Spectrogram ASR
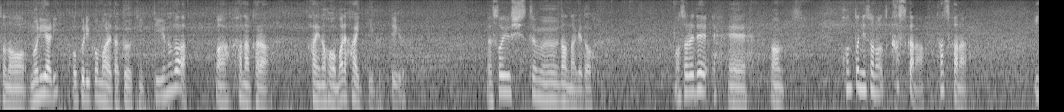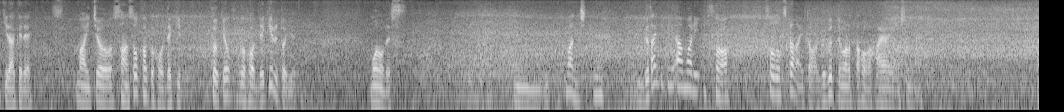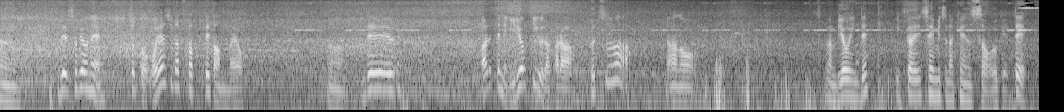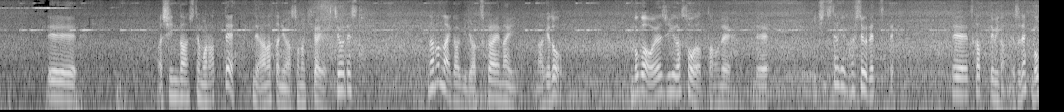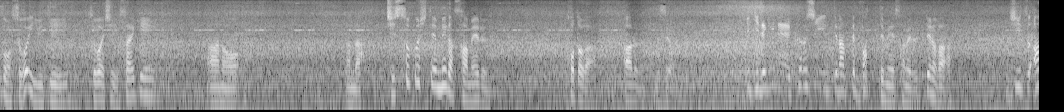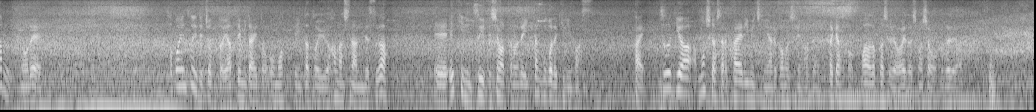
その無理やり送り込まれた空気っていうのが、まあ、鼻から肺の方まで入っていくっていう。そういうシステムなんだけど、まあ、それで、えーまあ、本当にそのかすかな？かすかな？息だけで、まあ、一応酸素を確保できる空気を確保できるというものです。うんまあ具体的にあんまりその想像つかない人はググってもらった方が早いかもしれない。うん、でそれをねちょっと親父が使ってたんだよ、うん、であれってね医療器具だから普通はあの病院で一回精密な検査を受けてで、診断してもらってであなたにはその機械が必要ですと。ならない限りは使えないんだけど僕は親父がそうだったのでで一日だけ貸してくれっつってで使ってみたんですね。僕もすごいいびきすごいし最近あのなんだ窒息して目が覚めることがあるんですよ。息できねえ苦しいってなってバッて目覚めるっていうのが事実あるのでそこについてちょっとやってみたいと思っていたという話なんですが、えー駅に着いてしまったので一旦ここで切ります。はい、続きはもしかしたら帰り道にやるかもしれません。スタキャスト、まだどっかしらでお会いいたしましょう。それでは。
